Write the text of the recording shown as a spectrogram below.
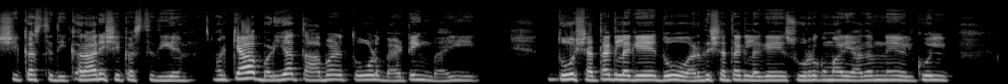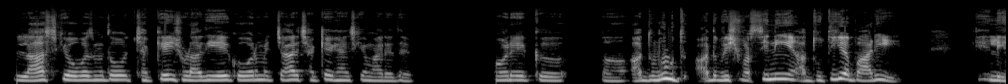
शिकस्त दी करारी शिकस्त दी है। और क्या बढ़िया ताबड़तोड़ बैटिंग भाई। दो शतक लगे दो अर्धशतक लगे। सूर्य कुमार यादव ने बिल्कुल लास्ट के ओवर्स में तो छक्के ही छुड़ा दिए। एक ओवर में चार छक्के खींच के मारे थे। और एक अद्भुत, अविश्वसनीय, अद्वितीय पारी खेली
